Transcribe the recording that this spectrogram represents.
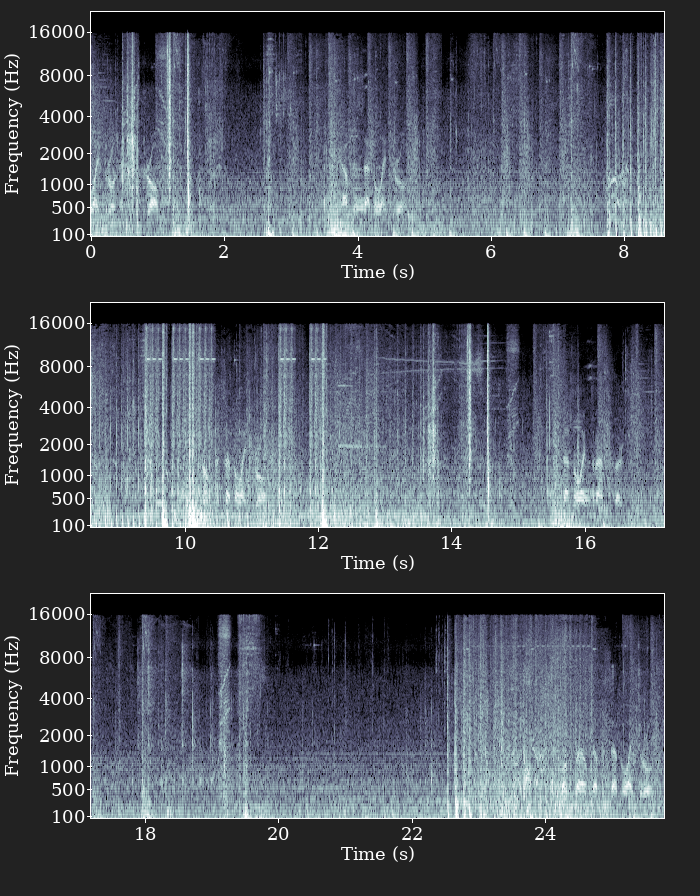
satellite drone has been dropped. We have the satellite drone. Drop the satellite drone. Satellite transferred. Hostiles have the satellite drone.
